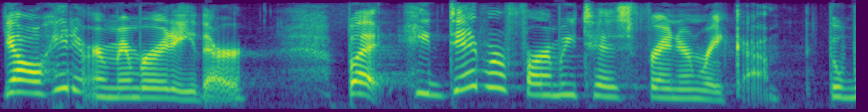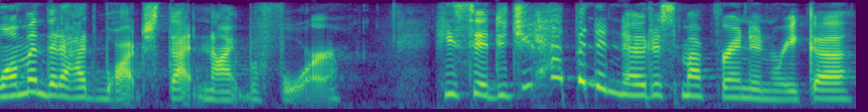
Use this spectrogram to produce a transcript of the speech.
Y'all, he didn't remember it either. But he did refer me to his friend Enrica, the woman that I had watched that night before. He said, Did you happen to notice my friend Enrica?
